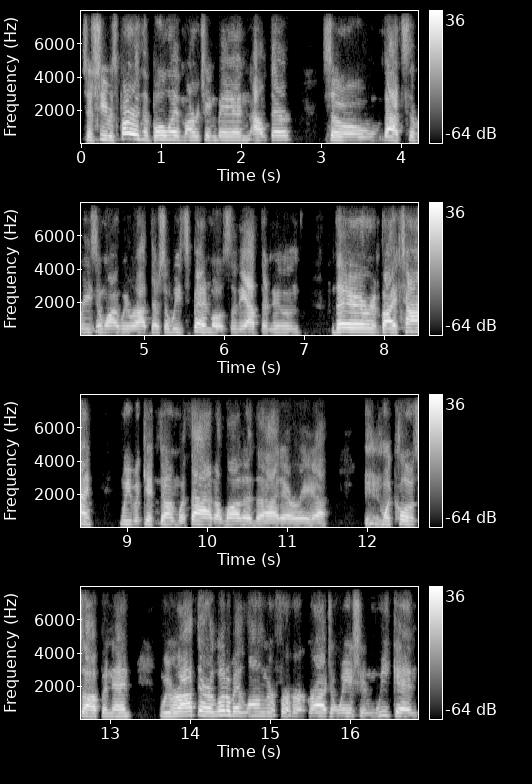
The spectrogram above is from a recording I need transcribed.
so she was part of the bullet marching band out there. So that's the reason why we were out there. So we'd spend most of the afternoon there. And by the time we would get done with that, a lot of that area would close up. And then we were out there a little bit longer for her graduation weekend.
